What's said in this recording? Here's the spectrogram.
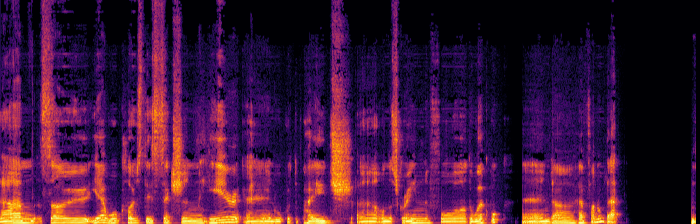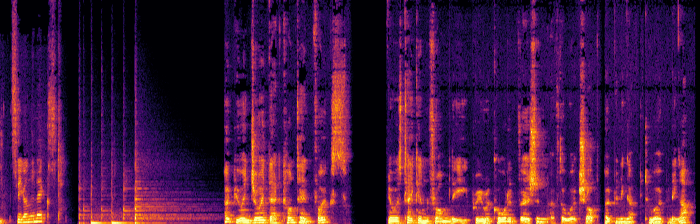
Um, so yeah, we'll close this section here, and we'll put the page uh, on the screen for the workbook, and uh, have fun with that. See you on the next. Hope you enjoyed that content, folks. It was taken from the pre recorded version of the workshop Opening Up to Opening Up,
